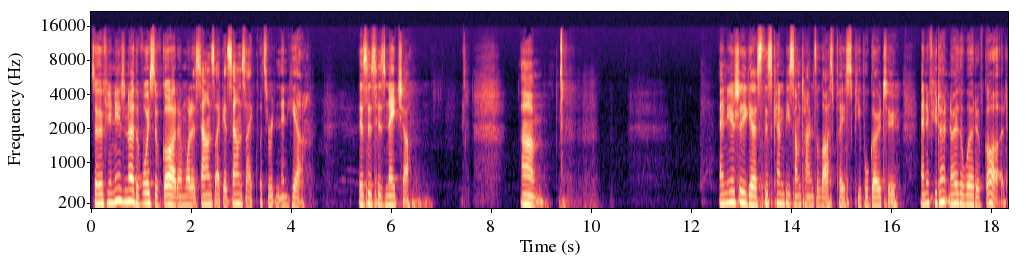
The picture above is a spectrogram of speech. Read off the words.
So if you need to know the voice of God and what it sounds like, it sounds like what's written in here. This is his nature. Um, and usually, yes, this can be sometimes the last place people go to and if you don't know the Word of God,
